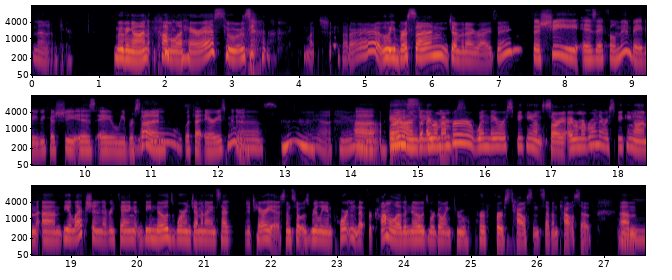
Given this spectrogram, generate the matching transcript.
No, I don't care. Moving on, Kamala Harris, who's much better. Libra Sun, Gemini Rising. So she is a full moon baby because she is a Libra sun Yes. with that Aries moon. Yes. Mm. Yeah. Yeah. Bernie and I remember when they were speaking on, sorry, I remember when they were speaking on um, the election and everything, the nodes were in Gemini and Sagittarius. And so it was really important that for Kamala, the nodes were going through her first house and seventh house of um, Mm,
